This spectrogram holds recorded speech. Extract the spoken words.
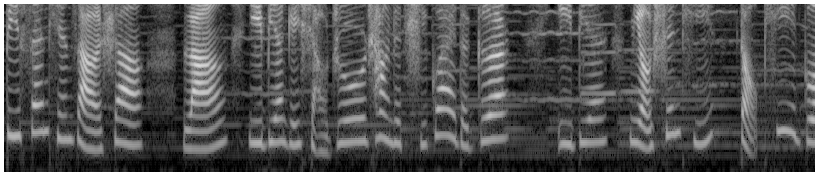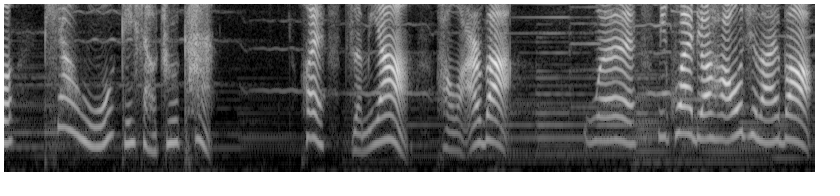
第三天早上，狼一边给小猪唱着奇怪的歌，一边扭身体、抖屁股、跳舞给小猪看。嘿，怎么样？好玩吧？喂，你快点好起来吧，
